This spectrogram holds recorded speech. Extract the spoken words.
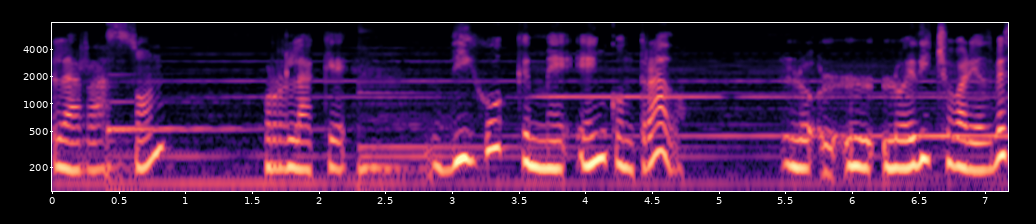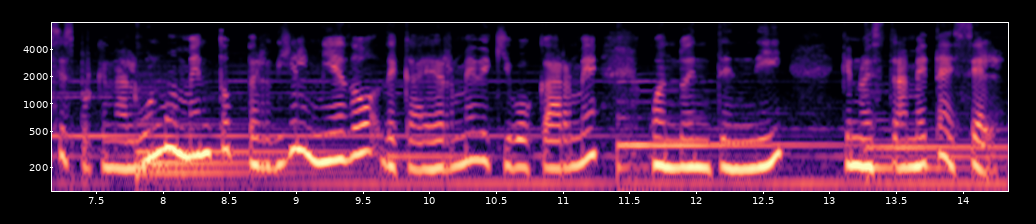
la razón por la que digo que me he encontrado. Lo, he dicho varias veces porque en algún momento perdí el miedo de caerme, de equivocarme, cuando entendí que nuestra meta es Él.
